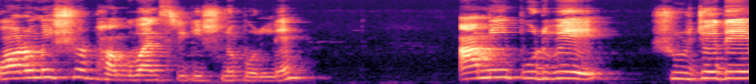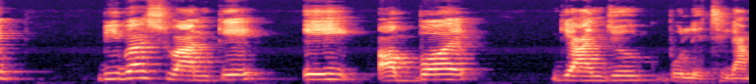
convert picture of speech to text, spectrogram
পরমেশ্বর ভগবান শ্রীকৃষ্ণ বললেন আমি পূর্বে সূর্যদেব বিবাসওয়ানকে এই অব্যয় জ্ঞানযোগ বলেছিলাম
